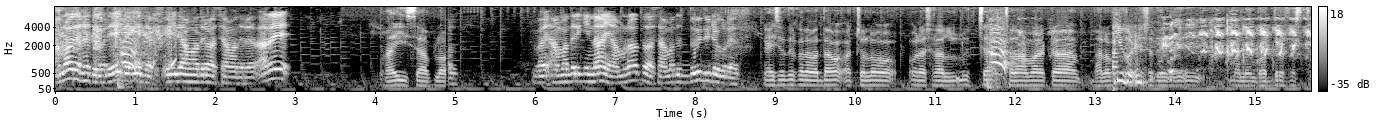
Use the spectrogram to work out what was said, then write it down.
আমরাও দেখাতে পারি। এই দেখ এই যে আমাদের আছে আমাদের আরে ভাই সাপ ল। ভাই আমাদের কি নাই? আমরাও তো আছে আমাদের দুই দুইটা করে আছে। গাইস ওদের কথা বাদ দাও। আর চলো ওরা শালা লুচ্চা। চলো আমার একটা ভালো ফ্রেন্ডের সাথে মানে ভদ্র শাস্ত্র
